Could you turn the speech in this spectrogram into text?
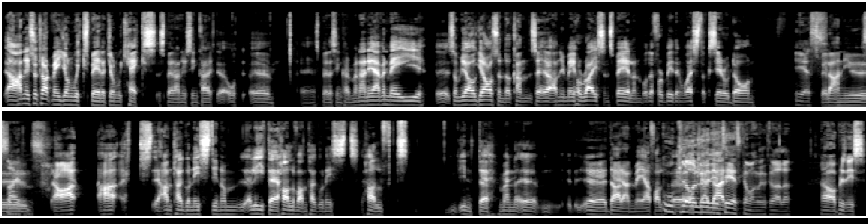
ja, han är såklart med i John Wick-spelet, John Wick Hex spelar han ju sin karaktär, och, eh, spelar sin karriär. Men han är även med i, eh, som jag och Granström då kan säga, han är med i Horizon-spelen, både Forbidden West och Zero Dawn. Yes. Spelar han ju... Silence. Ja, antagonist inom, lite halvantagonist, halvt inte, men eh, eh, där är han med i alla fall. Oklar eh, lojalitet kan man väl kalla. Ja, precis.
